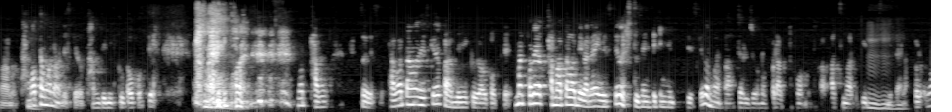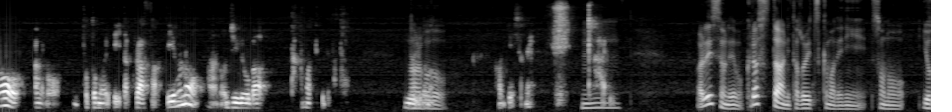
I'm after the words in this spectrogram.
あのたまたまなんですけど、パンデミックが起こって、まあ、たそうです。たまたまですけど、パンデミックが起こって、まあ、これはたまたまではないですけど、必然的にですけど、まあ、バーチャル上のプラットフォームとか集まる技術みたいなのを、あの整えていたクラスターっていうののあの需要が高まってくれた。というような感じでしたね。はい、あれですよね、でもクラスターにたどり着くまでに、その4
